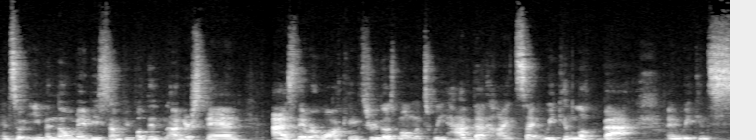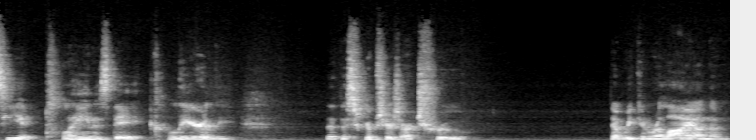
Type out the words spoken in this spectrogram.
And so even though maybe some people didn't understand as they were walking through those moments, we have that hindsight. We can look back and we can see it plain as day, clearly, that the scriptures are true, that we can rely on them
